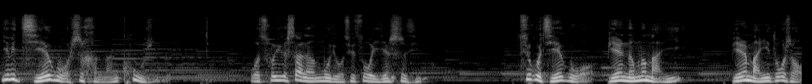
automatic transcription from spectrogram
因为结果是很难控制的。我出于一个善良的目的，我去做一件事情，最后结果别人能不能满意，别人满意多少，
